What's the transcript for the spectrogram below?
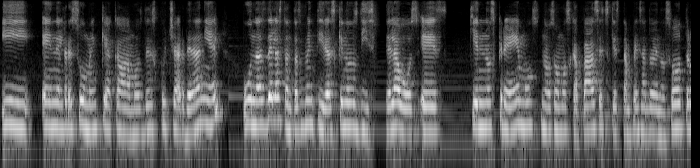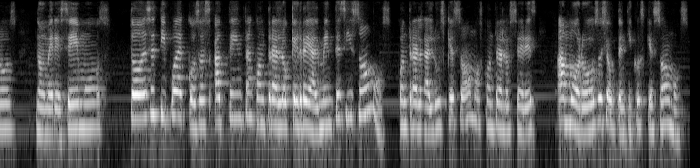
Y en el resumen que acabamos de escuchar de Daniel, unas de las tantas mentiras que nos dice la voz es quién nos creemos, no somos capaces, qué están pensando de nosotros, no merecemos. Todo ese tipo de cosas atentan contra lo que realmente sí somos, contra la luz que somos, contra los seres amorosos y auténticos que somos.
